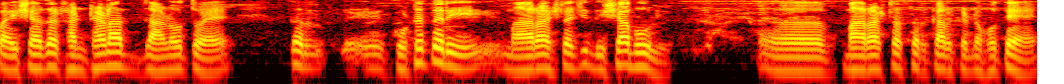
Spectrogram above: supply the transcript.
पैशाचा ठणठणात जाणवतो आहे तर कुठंतरी महाराष्ट्राची दिशाभूल महाराष्ट्र सरकारकडनं होते आहे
